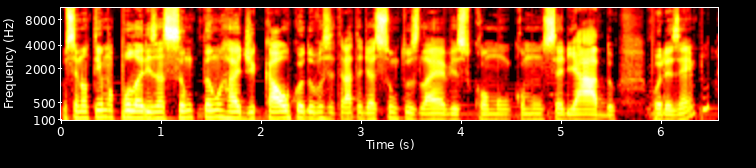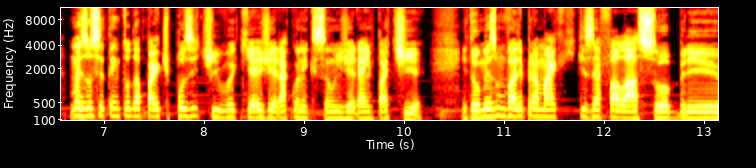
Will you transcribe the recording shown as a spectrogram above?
Você não tem uma polarização tão radical quando você trata de assuntos leves como, como um seriado, por exemplo, mas você tem toda a parte positiva que é gerar conexão e gerar empatia. Então, mesmo vale para marca que quiser falar sobre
